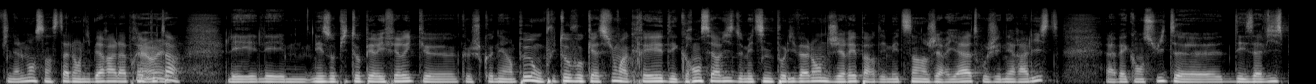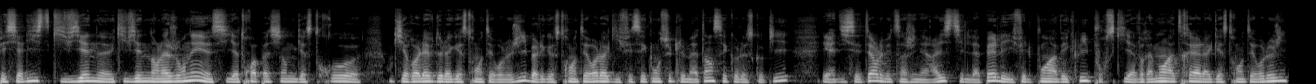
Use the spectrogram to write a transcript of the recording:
finalement s'installent en libéral après ah plus tard. Les, les, les, hôpitaux périphériques que, que, je connais un peu ont plutôt vocation à créer des grands services de médecine polyvalente gérés par des médecins gériatres ou généralistes, avec ensuite euh, des avis spécialistes qui viennent, qui viennent dans la journée. S'il y a trois patients de gastro euh, ou qui relèvent de la gastroentérologie, bah, le gastroentérologue il fait ses consultes le matin, ses coloscopies, et à 17h le médecin généraliste il l'appelle et il fait le point avec lui pour ce qui a vraiment attrait à la gastroentérologie.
